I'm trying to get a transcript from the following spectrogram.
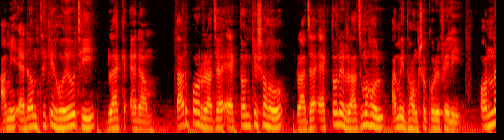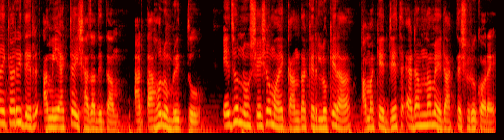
আমি অ্যাডাম থেকে হয়ে উঠি ব্ল্যাক অ্যাডাম। তারপর রাজা একতনকে সহ রাজা একতনের রাজমহল আমি ধ্বংস করে ফেলি। অন্যায়কারীদের আমি একটাই সাজা দিতাম, আর তা হলো মৃত্যু। এজন্য সে সময় কান্দাকের লোকেরা আমাকে ডেথ অ্যাডাম নামে ডাকতে শুরু করে,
